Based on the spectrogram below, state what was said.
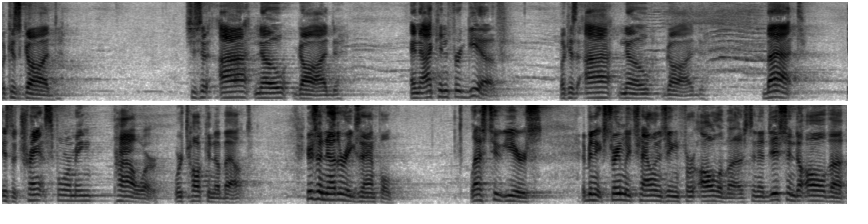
Because God. She said, I know God, and I can forgive because I know God. That is the transforming power we're talking about. Here's another example. Last two years have been extremely challenging for all of us. In addition to all the,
